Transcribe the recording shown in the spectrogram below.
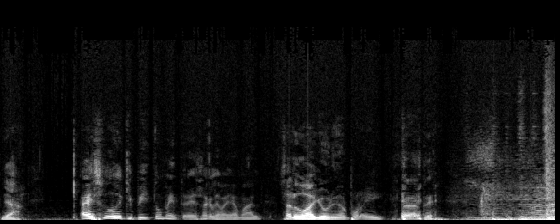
ya. A esos dos equipitos me interesa que le vaya mal. Saludos a Junior por ahí. Espérate.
